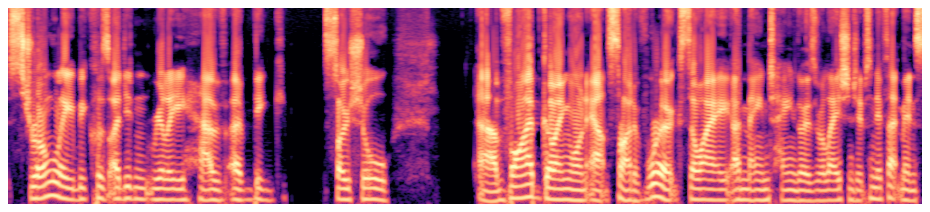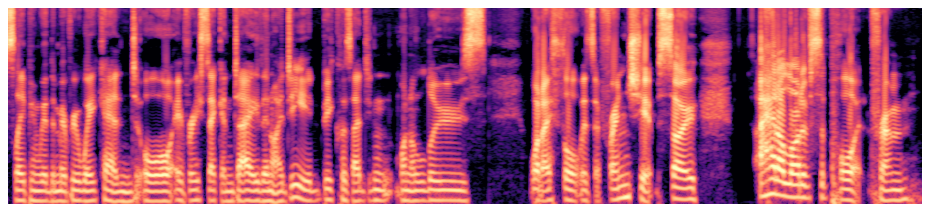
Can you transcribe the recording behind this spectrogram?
strongly because I didn't really have a big social uh, vibe going on outside of work. So I, I maintained those relationships. And if that meant sleeping with them every weekend or every second day, then I did because I didn't want to lose what I thought was a friendship. So I had a lot of support from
